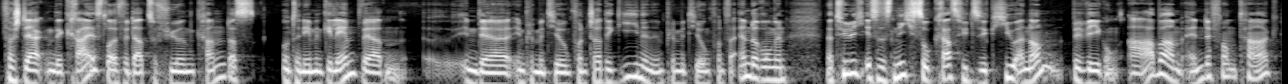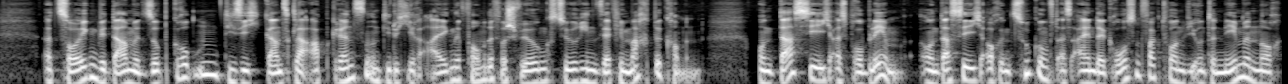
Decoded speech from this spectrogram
verstärkende Kreisläufe dazu führen kann, dass Unternehmen gelähmt werden äh, in der Implementierung von Strategien, in der Implementierung von Veränderungen. Natürlich ist es nicht so krass wie diese QAnon-Bewegung, aber am Ende vom Tag erzeugen wir damit Subgruppen, die sich ganz klar abgrenzen und die durch ihre eigene Form der Verschwörungstheorien sehr viel Macht bekommen. Und das sehe ich als Problem. Und das sehe ich auch in Zukunft als einen der großen Faktoren, wie Unternehmen noch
